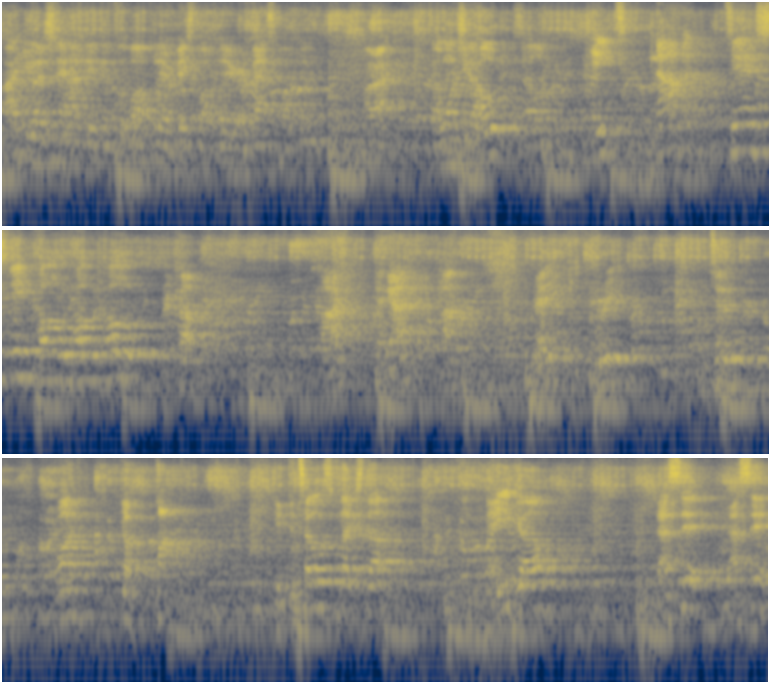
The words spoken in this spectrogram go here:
all right, you understand how to be a good football player, baseball player, or basketball player, all right? So I want you to hold it, so eight, nine, ten, stick, hold, hold, hold, recover. All right, I got it? All right. Ready? Three, two, one, go. Pop. Get the toes flexed up. There you go. That's it. That's it.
